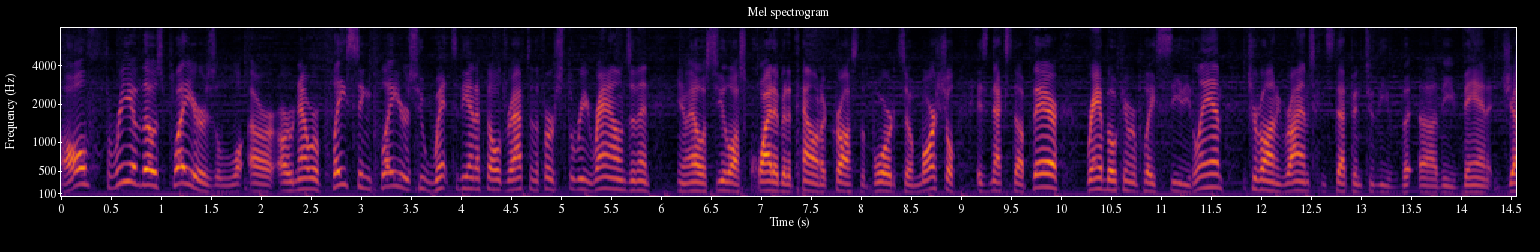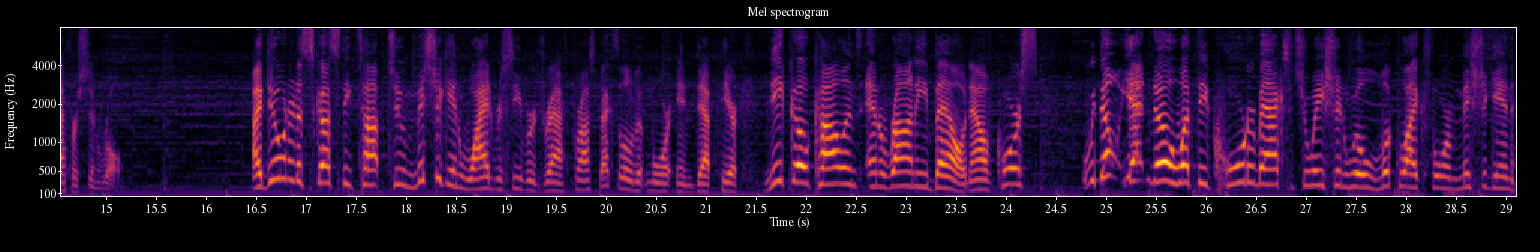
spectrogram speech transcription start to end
all three of those players are, are now replacing players who went to the NFL draft in the first three rounds, and then you know LSU lost quite a bit of talent across the board. So Marshall is next up there. Rambo can replace CeeDee Lamb. Trevon Grimes can step into the uh, the Van Jefferson role. I do want to discuss the top two Michigan wide receiver draft prospects a little bit more in depth here. Nico Collins and Ronnie Bell. Now, of course, we don't yet know what the quarterback situation will look like for Michigan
